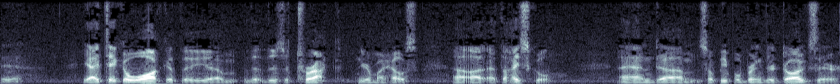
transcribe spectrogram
Yeah. Yeah, I take a walk at the, um, the there's a track near my house uh, uh, at the high school, and um, so people bring their dogs there,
